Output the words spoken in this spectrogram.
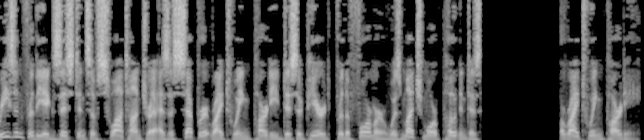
Reason for the existence of Swatantra as a separate right-wing party disappeared, for the former was much more potent as a right-wing party.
